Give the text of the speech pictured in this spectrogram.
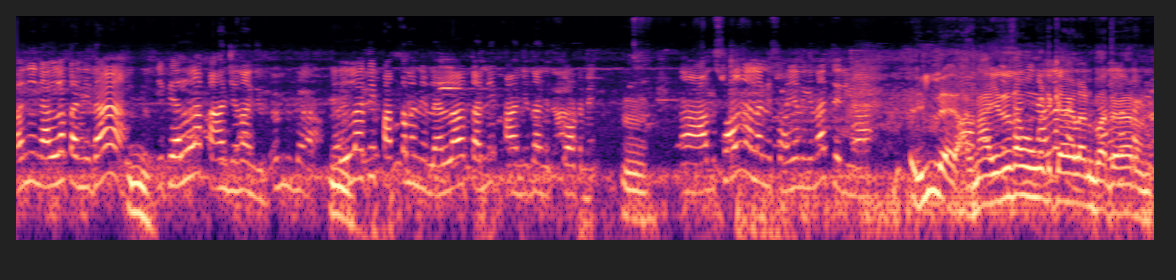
தண்ணி நல்ல தண்ணி தான் இப்போ எல்லாம் பாஞ்சு தான் இருக்குது எல்லாத்தையும் பத்தலன்னு இல்லை. எல்லா தண்ணி பாஞ்சு தான் இருக்குது தோட்டமே அது சொல்லல நீ எனக்கு என்ன தெரியும்? இல்லை நான் இதை தான் உங்கள்கிட்ட கேட்கலான்னு பார்த்தேன் வேற ஒன்று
